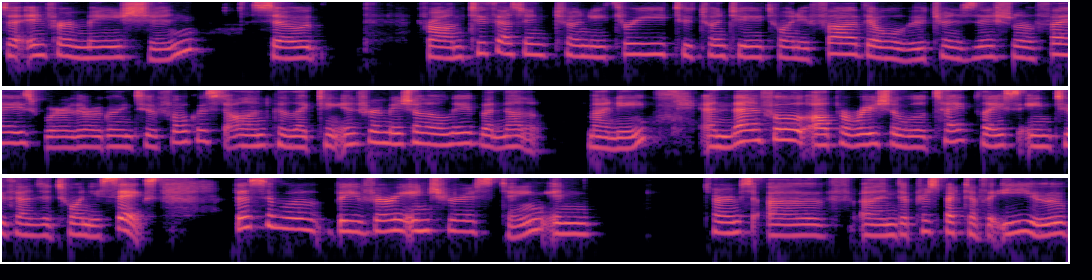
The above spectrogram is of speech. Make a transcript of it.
the information. So from 2023 to 2025, there will be a transitional phase where they're going to focus on collecting information only, but not money. And then full operation will take place in 2026. This will be very interesting in terms of uh, in the perspective of EU,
